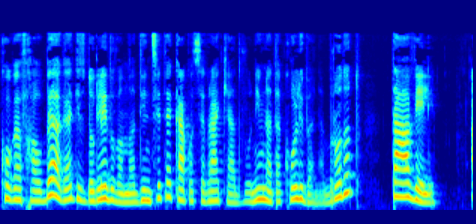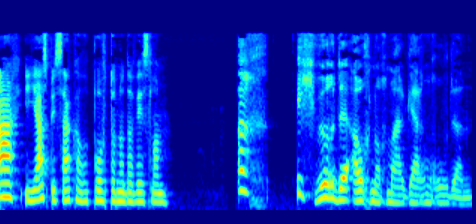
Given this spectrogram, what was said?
Кога фрау Берга ги здогледува младинците како се враќаат во нивната колиба на бродот, таа вели – Ах, и јас би сакала повторно да веслам. Ach, ich würde auch noch mal gern rudern.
